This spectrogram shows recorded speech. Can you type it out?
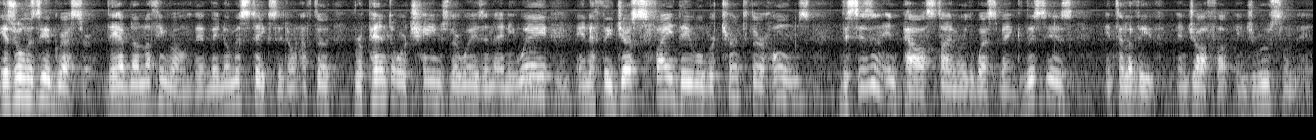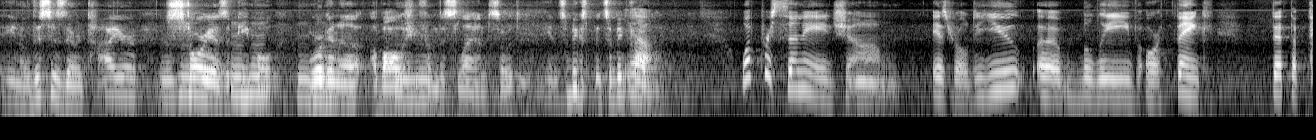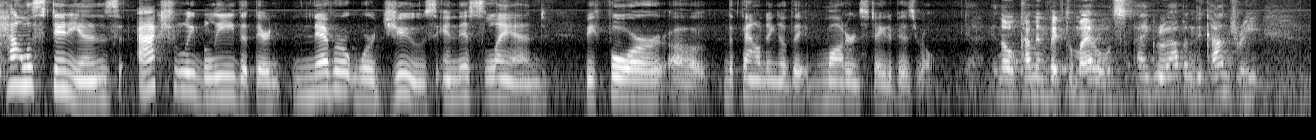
Israel is the aggressor. They have done nothing wrong. They have made no mistakes. They don't have to repent or change their ways in any way. Mm-hmm. And if they just fight, they will return to their homes. This isn't in Palestine or the West Bank. This is in Tel Aviv, in Jaffa, in Jerusalem. You know, this is their entire mm-hmm. story as a mm-hmm. people. Mm-hmm. We're going to abolish you mm-hmm. from this land. So it, it's a big, it's a big yeah. problem. What percentage um, Israel, do you uh, believe or think that the Palestinians actually believe that there never were Jews in this land before uh, the founding of the modern state of Israel. Yeah. You know, coming back to my roots, I grew up in the country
